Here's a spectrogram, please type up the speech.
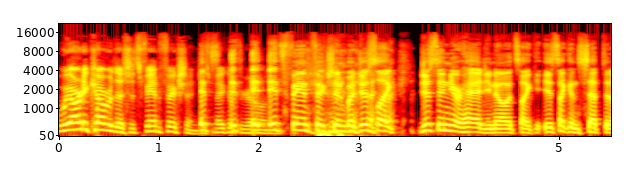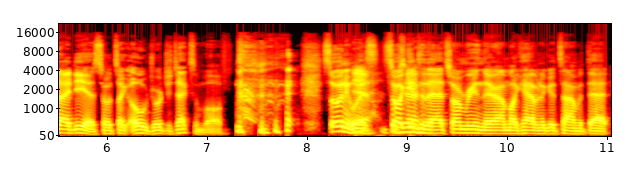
We, we already covered this. It's fan fiction. Just It's, make up your it- own. it's fan fiction, but just like just in your head, you know, it's like it's like incepted idea. So it's like, oh, Georgia Tech's involved. so, anyways, Yeah, so I get to that. So I'm reading there. I'm like having a good time with that.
